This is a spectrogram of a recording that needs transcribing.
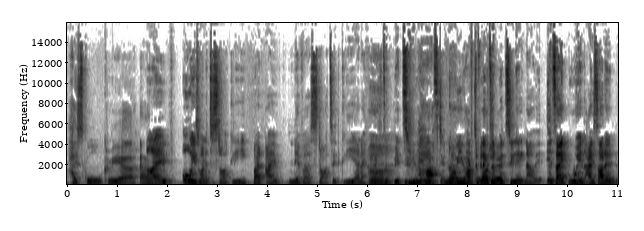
high school career. And I've always wanted to start Glee, but I've never started Glee, and I feel like it's a bit too you late. have to no, you have I to feel like watch it's a it. bit too late now. It's like when I started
